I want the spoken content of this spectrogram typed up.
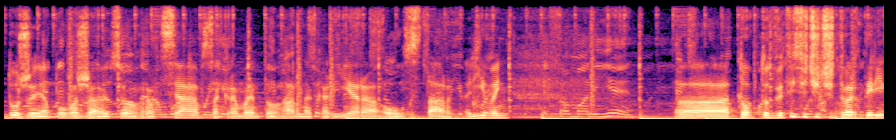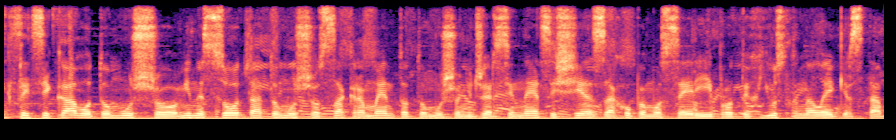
дуже я поважаю цього гравця. В Сакраменто гарна кар'єра, All-Star рівень. Е, тобто 2004 рік це цікаво, тому що Міннесота, тому що Сакраменто, тому що Нью-Джерсі Нетс і ще захопимо серії проти Х'юстона Лейкерс та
